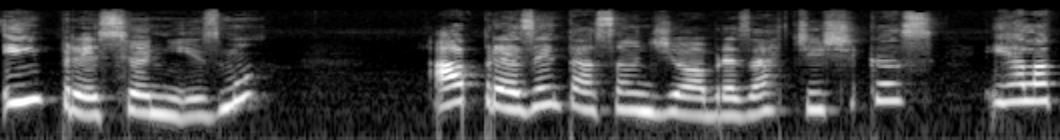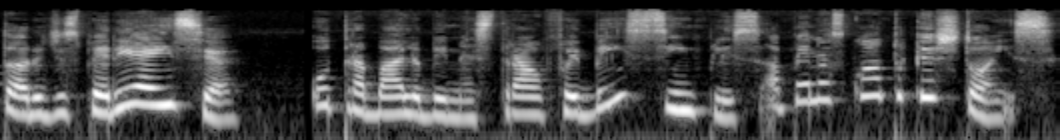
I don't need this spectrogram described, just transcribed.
Impressionismo. Apresentação de obras artísticas e relatório de experiência. O trabalho bimestral foi bem simples, apenas quatro questões.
